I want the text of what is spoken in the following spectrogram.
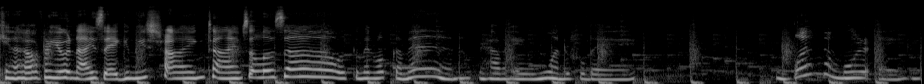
Can I offer you a nice egg in these trying times? Hello, Zo! Welcome in, welcome in. Hope you're having a wonderful day. One more egg.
